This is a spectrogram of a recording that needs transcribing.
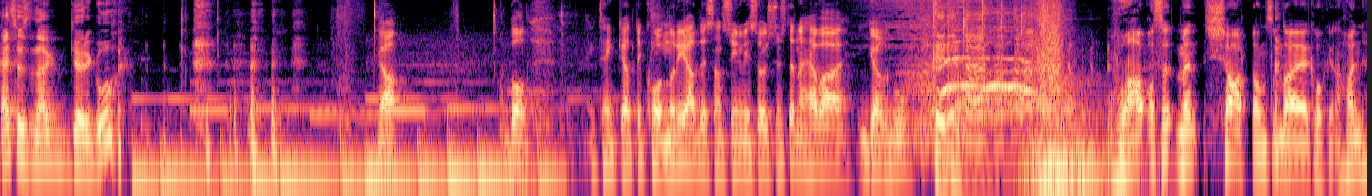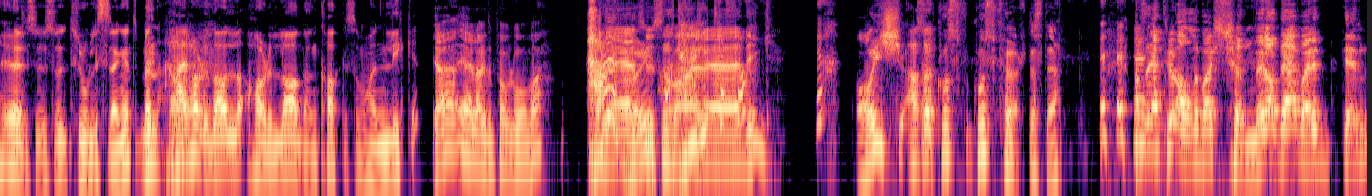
Jeg syns den er gørrgod. Ja. Bård, jeg tenker at kona di hadde sannsynligvis også syntes denne her var gørrgod. Wow, altså, men Kjartan, som da er kokken, han høres jo så utrolig streng ut. Men her har du da Har du laga en kake som han liker? Ja, jeg lagde pavlova. Hæ? Det syns han var digg. eh, digg. Oi, altså, hvordan føltes det? Altså, jeg tror alle bare skjønner at det er bare den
